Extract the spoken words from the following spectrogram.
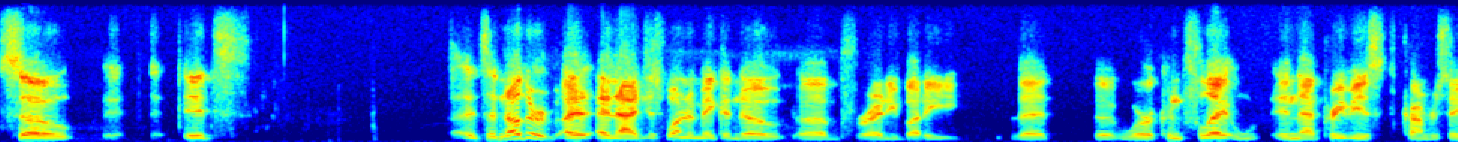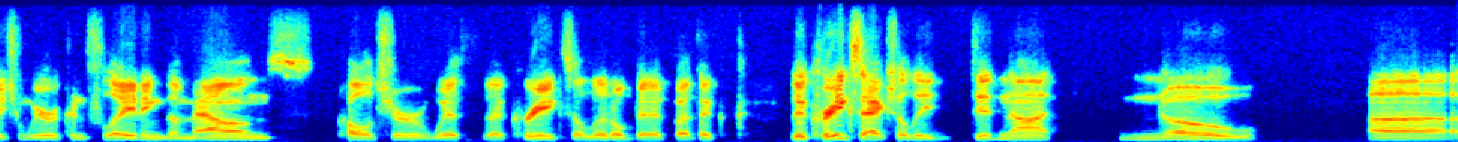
so it's it's another, and I just want to make a note uh, for anybody that, that we're conflate in that previous conversation. We were conflating the mounds culture with the creeks a little bit, but the the creeks actually did not know uh,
